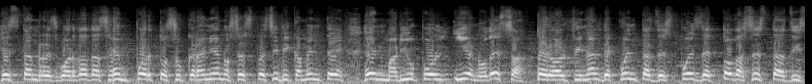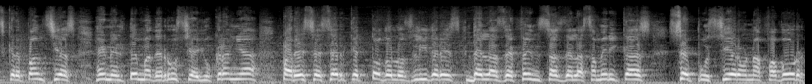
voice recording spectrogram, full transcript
están resguardadas en puertos ucranianos, específicamente en Mariupol y en Odessa. Pero al final de cuentas, después de todas estas discrepancias en el tema de Rusia y Ucrania, parece ser que todos los líderes de las defensas de las Américas se pusieron a favor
